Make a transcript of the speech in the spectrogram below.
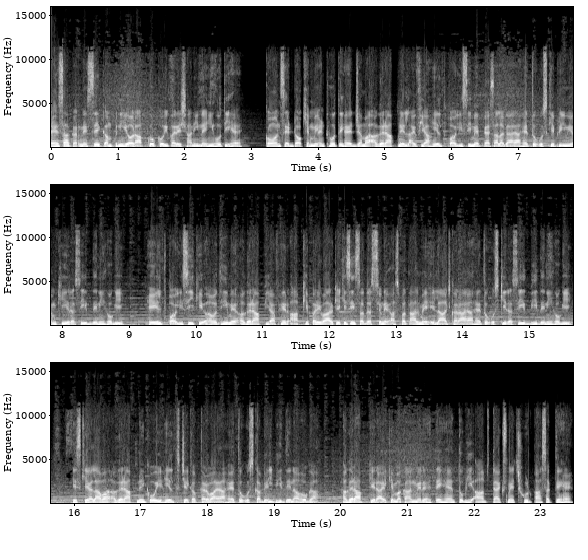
ऐसा करने से कंपनी और आपको कोई परेशानी नहीं होती है। कौन से डॉक्यूमेंट होते हैं? जमा, अगर आपने लाइफ या हेल्थ पॉलिसी में पैसा लगाया है तो उसके प्रीमियम की रसीद देनी होगी। हेल्थ पॉलिसी की अवधि में अगर आप या फिर आपके परिवार के किसी सदस्य ने अस्पताल में इलाज कराया है तो उसकी रसीद भी देनी होगी। इसके अलावा, अगर आपने कोई हेल्थ चेकअप करवाया है तो उसका बिल भी देना होगा। अगर आप किराए के मकान में रहते हैं तो भी आप टैक्स में छूट पा सकते हैं।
